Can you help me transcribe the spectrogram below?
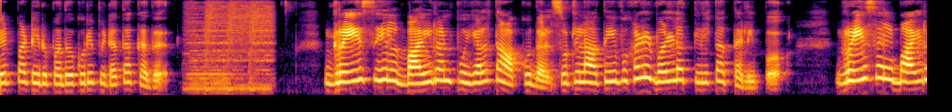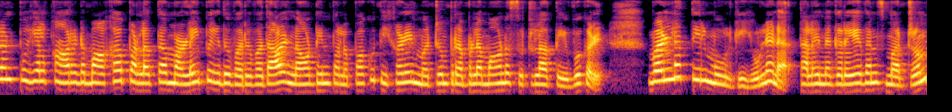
ஏற்பட்டிருப்பது குறிப்பிடத்தக்கது. கிரேஸில் பைரன் புயல் தாக்குதல் சுற்றுலா தீவுகள் வெள்ளத்தில் தத்தளிப்பு. கிரீஸில் பைரன் புயல் காரணமாக பலத்த மழை பெய்து வருவதால் நாட்டின் பல பகுதிகள் மற்றும் பிரபலமான சுற்றுலா தீவுகள் வெள்ளத்தில் மூழ்கியுள்ளன. தலைநகர் ஏதன்ஸ் மற்றும்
